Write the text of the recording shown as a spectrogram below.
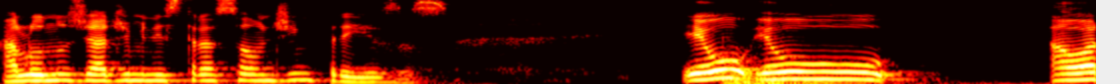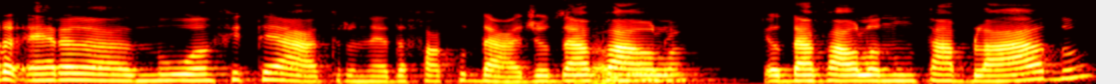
Alunos de administração de empresas. Eu, eu a hora era no anfiteatro, né, da faculdade. Eu dava aula, eu dava aula num tablado,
